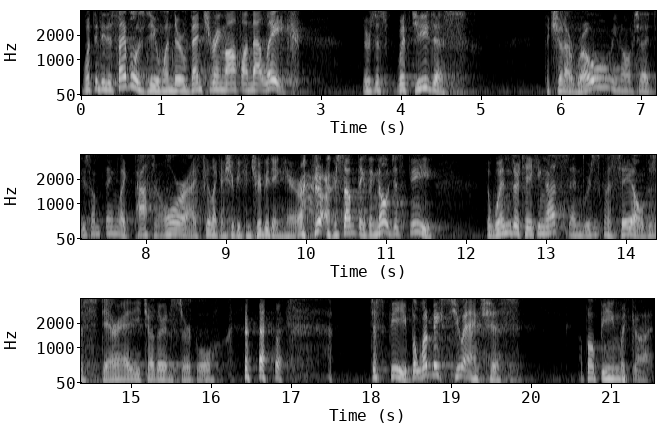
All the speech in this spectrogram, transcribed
What did the disciples do when they're venturing off on that lake? They're just with Jesus. Like, should I row? You know, should I do something? Like, pass an oar, I feel like I should be contributing here or something. It's like, no, just be. The winds are taking us, and we're just going to sail. They're just staring at each other in a circle. just be. But what makes you anxious about being with God?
